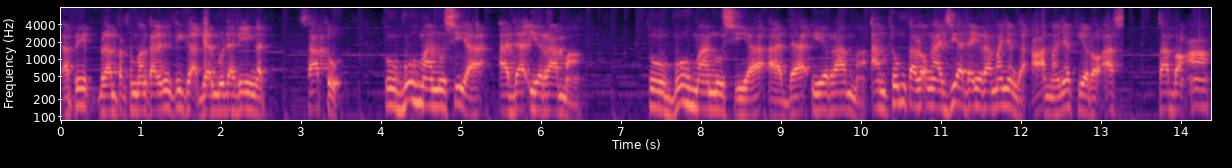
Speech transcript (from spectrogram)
tapi dalam pertemuan kali ini tiga, biar mudah diingat. Satu, tubuh manusia ada irama. Tubuh manusia ada irama. Antum kalau ngaji ada iramanya nggak? Namanya kiroas sabah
